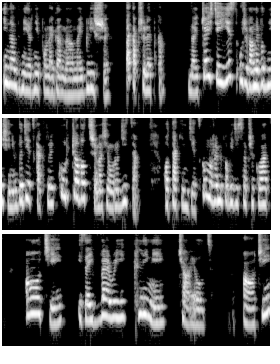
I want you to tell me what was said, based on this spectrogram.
i nadmiernie polega na najbliższych. Taka przylepka. Najczęściej jest używany w odniesieniu do dziecka, które kurczowo trzyma się rodzica. O takim dziecku możemy powiedzieć na przykład Archie is a very clingy child. Archie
